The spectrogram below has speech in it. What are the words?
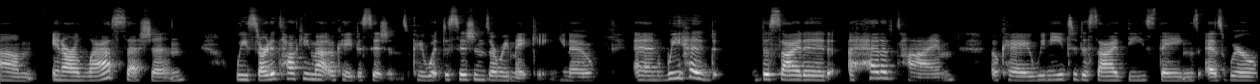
Um, in our last session, we started talking about okay, decisions. Okay, what decisions are we making? You know, and we had decided ahead of time okay, we need to decide these things as we're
